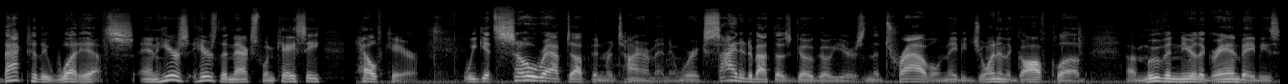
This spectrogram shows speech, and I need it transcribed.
back to the what ifs. And here's here's the next one, Casey, healthcare. We get so wrapped up in retirement and we're excited about those go-go years and the travel and maybe joining the golf club, uh, moving near the grandbabies.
